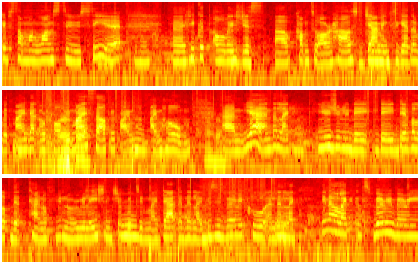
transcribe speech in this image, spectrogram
if someone wants to see mm -hmm. it mm -hmm. uh, he could always just uh, come to our house jamming mm -hmm. together with my dad or probably cool. myself if I'm mm-hmm. I'm home okay. and yeah and then like usually they they develop that kind of you know relationship mm. between my dad and then like this is very cool and then like you know like it's very very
